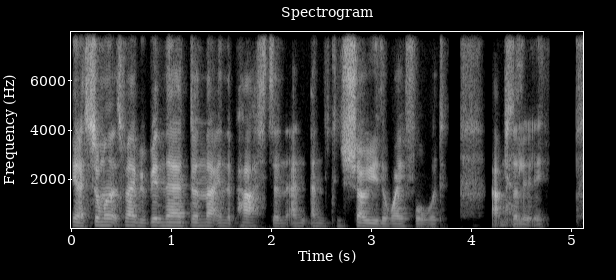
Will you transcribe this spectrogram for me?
you know, someone that's maybe been there, done that in the past, and and, and can show you the way forward. Absolutely. Yes.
